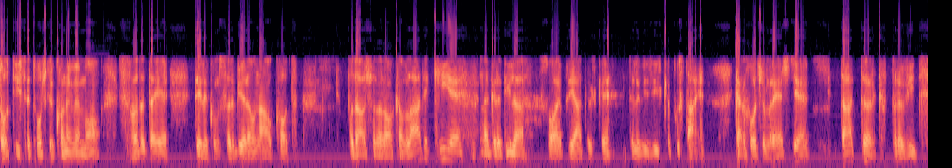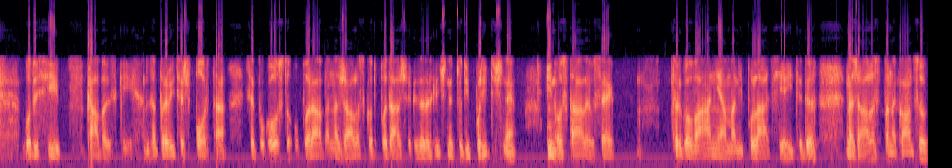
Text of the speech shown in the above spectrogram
Do tiste točke, ko ne vemo, seveda, da je Telekom Srbije ravnal kot podaljšana roka vlade, ki je nagradila svoje prijateljske televizijske postaje. Kar hočem reči je, ta trg pravic, bodi si kabelski, za pravice športa, se pogosto uporablja nažalost kot podaljšek za različne tudi politične in ostale vse trgovanja, manipulacije itd. Nažalost pa na koncu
